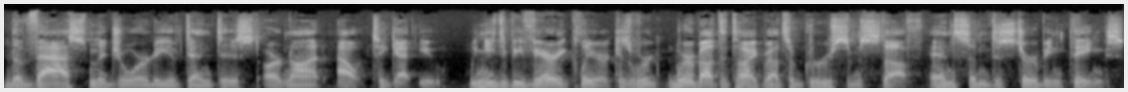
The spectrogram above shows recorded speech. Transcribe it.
the vast majority of dentists are not out to get you. We need to be very clear because we're, we're about to talk about some gruesome stuff and some disturbing things.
